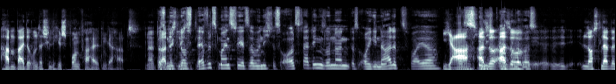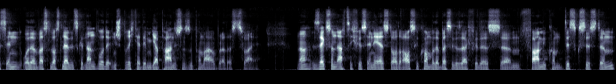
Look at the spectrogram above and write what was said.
haben beide unterschiedliche Sprungverhalten gehabt. Ne, du also mit Lost Levels meinst du jetzt aber nicht das All-Star-Ding, sondern das originale Zweier? Ja, also, gab, also äh, Lost Levels in, oder was Lost Levels genannt wurde, entspricht ja dem japanischen Super Mario Bros. 2. Ne? 86 fürs NES dort rausgekommen, oder besser gesagt für das ähm, Famicom Disk System.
